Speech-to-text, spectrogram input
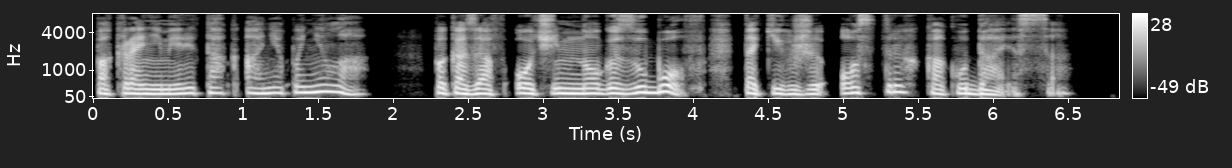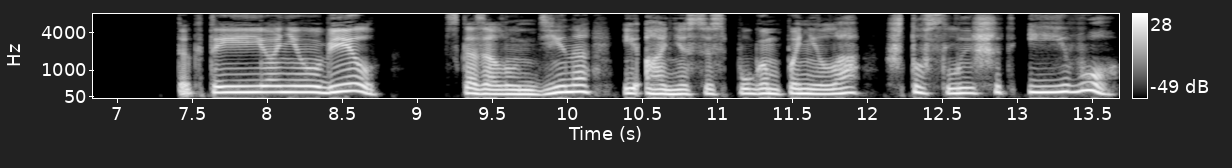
По крайней мере, так Аня поняла показав очень много зубов, таких же острых, как у Дайеса. «Так ты ее не убил?» — сказал Ундина, и Аня с испугом поняла, что слышит и его.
